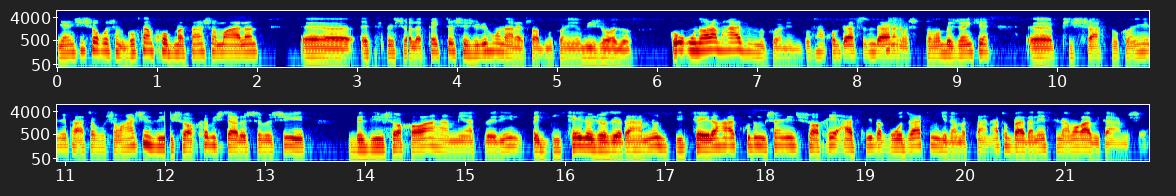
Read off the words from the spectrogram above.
یعنی چی شغلشون گفتم خب مثلا شما الان اسپیشال افکت رو چجوری هنر حساب می‌کنین ویژوالو گفت اونا رو هم حذف می‌کنیم. گفتم خب دستتون در نکنه شما به جای اینکه پیشرفت بکنید یعنی پس شما هر چیز زیر شاخه بیشتر داشته باشید به زیر شاخه ها اهمیت بدین به detail و جزئیات همین detail ها هر کدوم میشن این شاخه اصلی و قدرت می‌گیرن و صنعت و بدنه سینما قوی تر میشه.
